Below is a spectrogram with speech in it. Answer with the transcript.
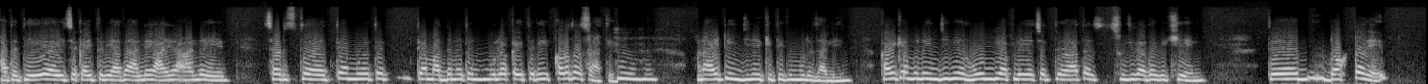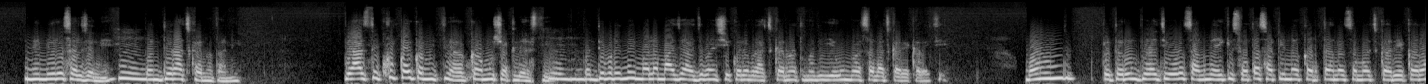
आता ते यायचं काहीतरी आता आले आले आले सर त्यामुळे ते त्या माध्यमातून मुलं काहीतरी करतच हम्म. आणि आय टी इंजिनियर किती मुलं झाली. काही काही मुलं इंजिनियर होऊन बी आपल्या याच्यात आता सुजित विखे आहे, ते डॉक्टर आहे न्यूरो सर्जन आहे. पण ते राजकारणात आले ते आज ते खूप काही कमी कमवू शकले असते. पण ते म्हणत नाही मला माझ्या आजोबांनी शिकवलं राजकारणात मध्ये येऊन समाजकार्य करायचे म्हणून ते तरुण पिढीचे एवढं सांगणं आहे की स्वतःसाठी न करताना समाजकार्य करा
